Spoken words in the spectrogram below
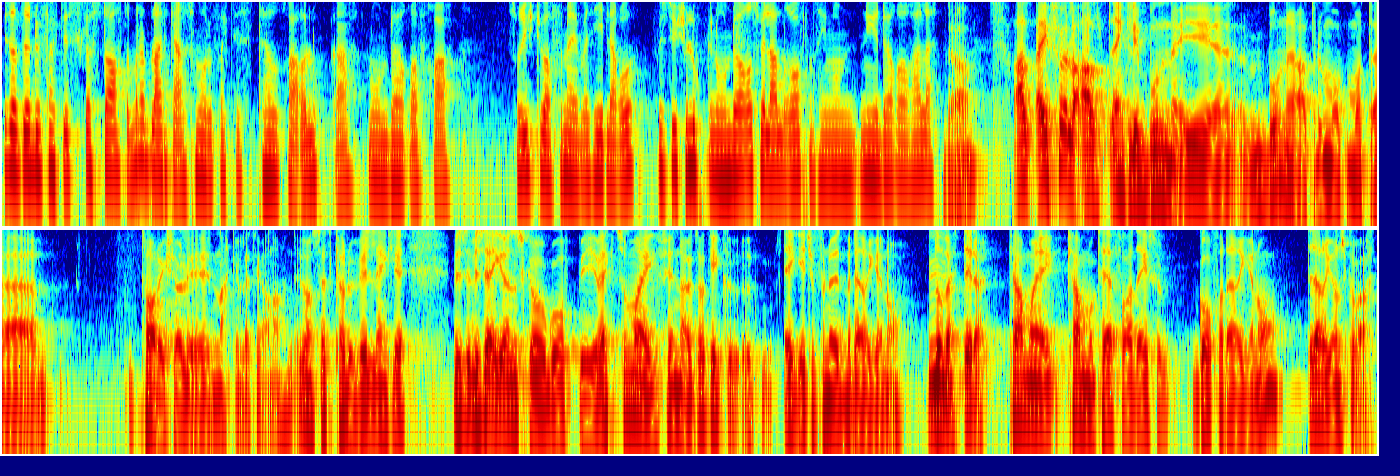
hvis du faktisk skal starte med det blanke, ark så må du faktisk tørre å lukke noen dører fra som du ikke var fornøyd med tidligere òg. Hvis du ikke lukker noen dører, så vil det aldri åpne seg noen nye dører heller. Ja. Jeg føler alt egentlig bonde i bonde, at du må på en måte ta deg sjøl i nakken litt. Uansett hva du vil, egentlig. Hvis, hvis jeg ønsker å gå opp i vekt, så må jeg finne ut ok, jeg er ikke fornøyd med der jeg er nå. Da vet jeg det. Hva må, jeg, hva må til for at jeg skal gå fra der jeg er nå, til der jeg ønsker å være.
